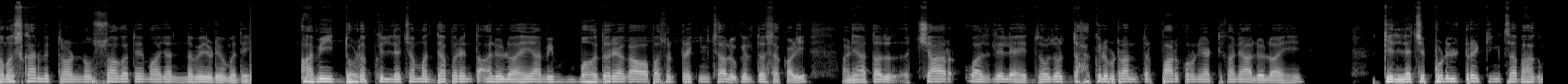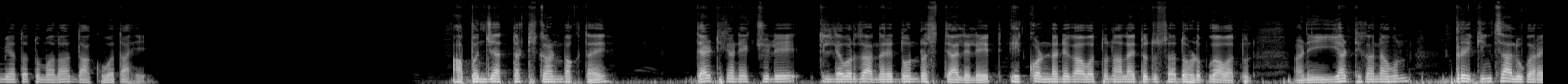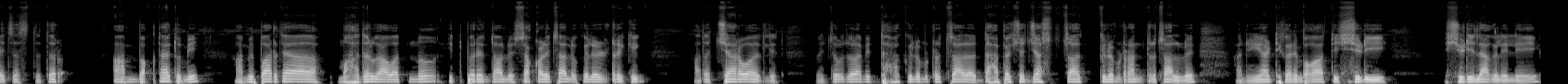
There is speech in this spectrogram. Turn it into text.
नमस्कार मित्रांनो स्वागत आहे माझ्या नवीन व्हिडिओमध्ये. आम्ही धोडप किल्ल्याच्या मध्यापर्यंत आलेलो आहे. आम्ही महदर या गावापासून ट्रेकिंग चालू केलं तर सकाळी आणि आता चार वाजलेले आहेत. जवळजवळ दहा किलोमीटर अंतर पार करून या ठिकाणी आलेलो आहे. किल्ल्याचे पुढील ट्रेकिंगचा भाग मी आता तुम्हाला दाखवत आहे. आपण जे आत्ता ठिकाण बघताय त्या ठिकाणी ॲक्च्युली किल्ल्यावर जाणारे दोन रस्ते आलेले आहेत. एक कोंडाणे गावातून आला आहे तर दुसरा धोडप गावातून. आणि या ठिकाणाहून ट्रेकिंग चालू करायचं असतं तर आम्ही बघताय तुम्ही आम्ही पार त्या महादर गावातनं इथपर्यंत आलो आहे. सकाळी चालू केलेलं ट्रेकिंग आता चार वाजलेत. म्हणजे जवळजवळ आम्ही दहा किलोमीटर चाल दहापेक्षा जास्त चा किलोमीटर अंतर चाललो आहे आणि या ठिकाणी बघा ती शिडी शिडी लागलेली आहे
